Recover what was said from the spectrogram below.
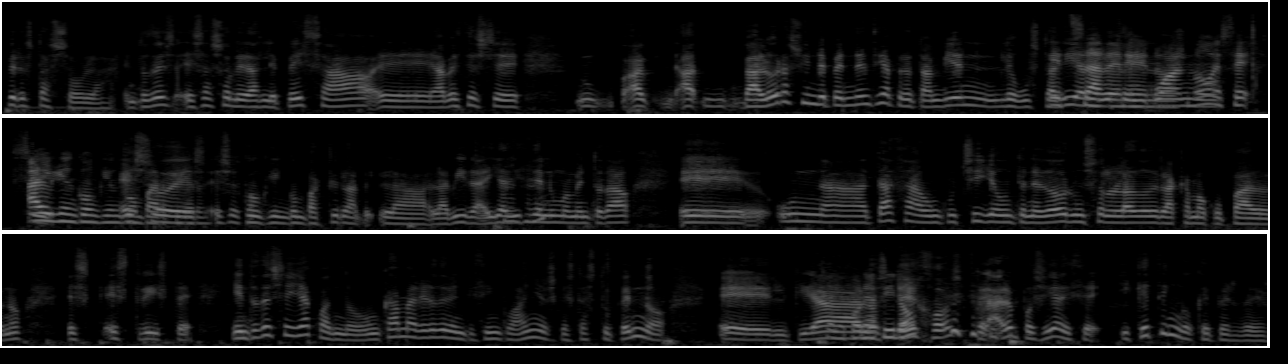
pero está sola. Entonces, esa soledad le pesa, eh, a veces eh, valora su independencia, pero también le gustaría de, vez en cuando, Ese alguien con quien compartir. Eso es, eso es con quien compartir la, la, vida. Ella dice en un momento dado, eh, una taza, un cuchillo, un tenedor, un solo lado de la cama ocupado, ¿no? Es, es triste. Y entonces ella, cuando un camarero de 25 años, que está estupendo, le tira los tejos, claro, pues ella dice, ¿y qué tengo que perder?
